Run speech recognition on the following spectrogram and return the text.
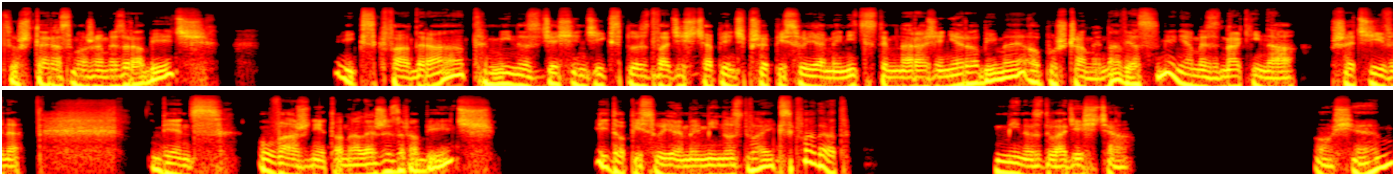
Cóż teraz możemy zrobić? X kwadrat minus 10x plus 25 przepisujemy, nic z tym na razie nie robimy, opuszczamy nawias, zmieniamy znaki na przeciwne. Więc uważnie to należy zrobić i dopisujemy minus 2x kwadrat minus 28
